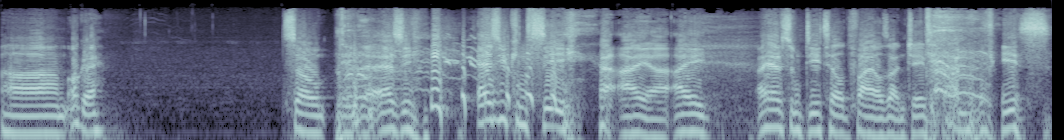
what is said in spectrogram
Um. Okay. So uh, as you as you can see, I uh, I I have some detailed files on James Bond movies.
